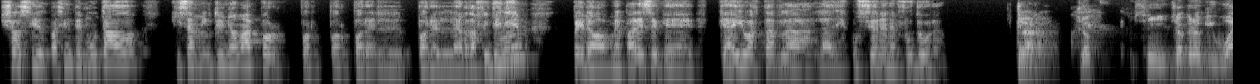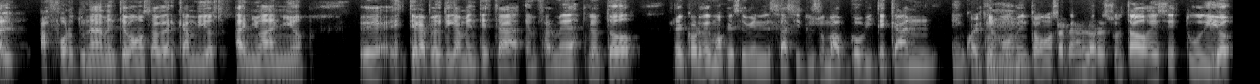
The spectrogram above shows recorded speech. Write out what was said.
Yo, si el paciente es mutado, quizás me inclino más por, por, por, el, por el erdafitinib, pero me parece que, que ahí va a estar la, la discusión en el futuro. Claro. Yo, sí, yo creo que igual afortunadamente vamos a ver cambios año a año. Eh, terapéuticamente esta enfermedad explotó. Recordemos que se viene el sacituzumab govitecan. En cualquier momento vamos a tener los resultados de ese estudio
